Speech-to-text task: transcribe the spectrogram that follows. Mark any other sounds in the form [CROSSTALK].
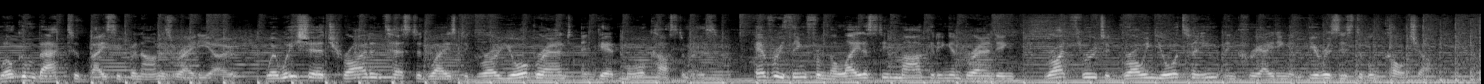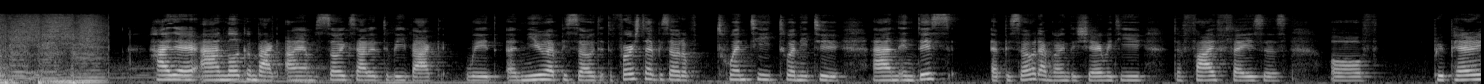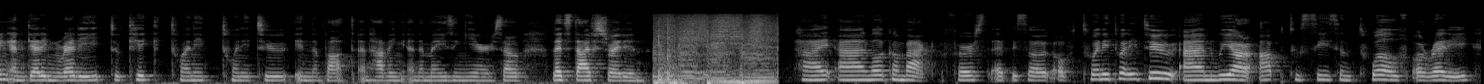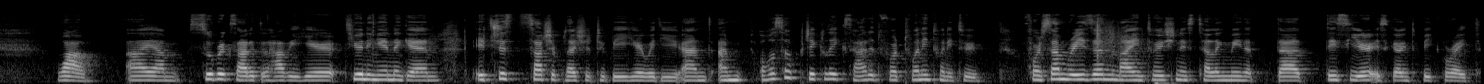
Welcome back to Basic Bananas Radio, where we share tried and tested ways to grow your brand and get more customers. Everything from the latest in marketing and branding, right through to growing your team and creating an irresistible culture. Hi there, and welcome back. I am so excited to be back with a new episode, the first episode of 2022. And in this episode, I'm going to share with you the five phases of preparing and getting ready to kick 2022 in the butt and having an amazing year. So let's dive straight in. Hi, and welcome back. First episode of 2022, and we are up to season 12 already. Wow, I am super excited to have you here tuning in again. It's just such a pleasure to be here with you. And I'm also particularly excited for 2022. For some reason, my intuition is telling me that, that this year is going to be great.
